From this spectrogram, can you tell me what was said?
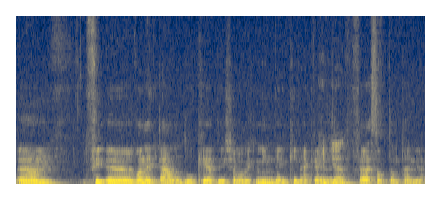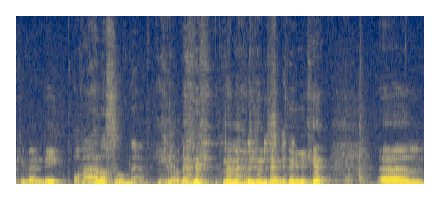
Um, fi, ö, van egy állandó kérdésem, amit mindenkinek Igen. fel szoktam tenni, aki vendég. A válaszom nem. Igen. nem eldönteni, igen. Um,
